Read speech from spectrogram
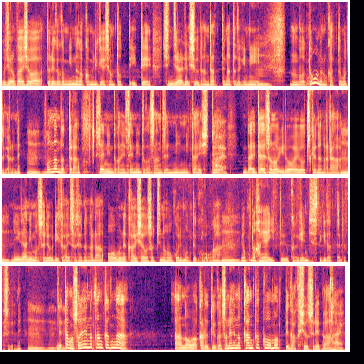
うちの会社はとにかくみんながコミュニケーションを取っていて信じられる集団だってなった時に、うん。もうどうなのかって思う時あるね。うんそんなんだったら1,000人とか2,000人とか3,000人に対して、はい。大体その色合いをつけながら、うん。リーダーにもそれを理解させながらおおむね会社をそっちの方向に持っていく方が、うん。よっぽど早いというか現実的だったりとかするよね。うんうん。で多分その辺の感覚があの分かるというかその辺の感覚を持って学習すれば、はい。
